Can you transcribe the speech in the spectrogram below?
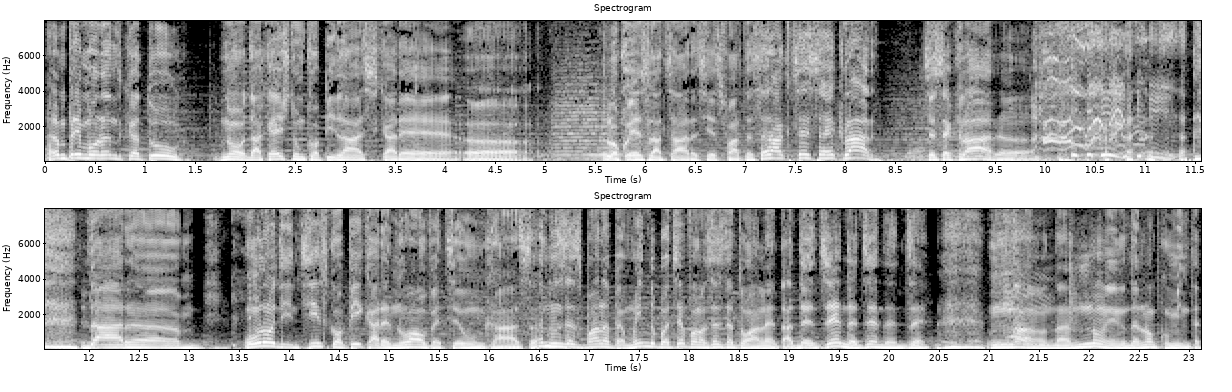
În primul rând că tu Nu, dacă ești un copilaj care uh, Locuiesc la țară și ești foarte sărac Ți e clar. ți se clar uh, Dar uh, Unul din cinci copii care nu au wc în casă nu se spală pe mâini după ce folosesc de toaleta. De ce, de ce, de ce? Nu, da, nu e deloc cu minte.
